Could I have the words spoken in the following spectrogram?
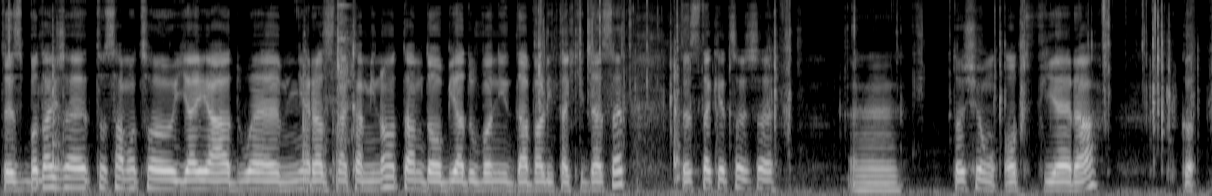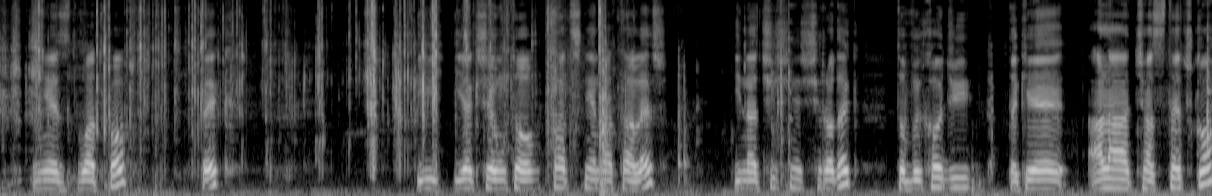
To jest bodajże to samo co ja jadłem nieraz na Camino. Tam do obiadów oni dawali taki deser. To jest takie coś, że e, to się otwiera. Tylko nie jest łatwo. Pyk. I jak się to pacnie na talerz i naciśnie środek, to wychodzi takie ala ciasteczko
